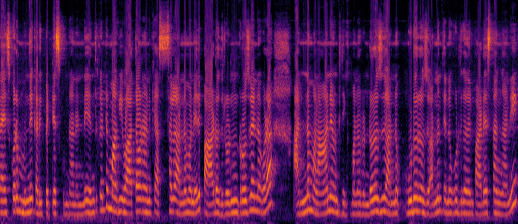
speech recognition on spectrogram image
రైస్ కూడా ముందే కడిగి పెట్టేసుకుంటానండి. ఎందుకంటే మాకు ఈ వాతావరణానికి అస్సలు అన్నం అనేది పాడదు. రెండు రోజులైనా కూడా అన్నం అలానే ఉంటుంది. ఇంక మనం రెండో రోజు అన్నం మూడో రోజు అన్నం తినకూడదు కదని పాడేస్తాం కానీ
